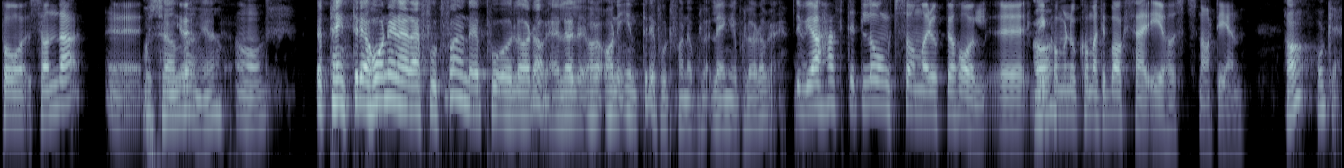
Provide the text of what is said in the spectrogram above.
På söndag. Eh, på söndagen. Ja. ja. Jag tänkte det, har ni det här fortfarande på lördagar? Eller har har ni inte det fortfarande på, längre på lördagar? Vi har haft ett långt sommaruppehåll. Eh, Vi Ja. kommer nog komma tillbaka här i höst snart igen. Ja, okej.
